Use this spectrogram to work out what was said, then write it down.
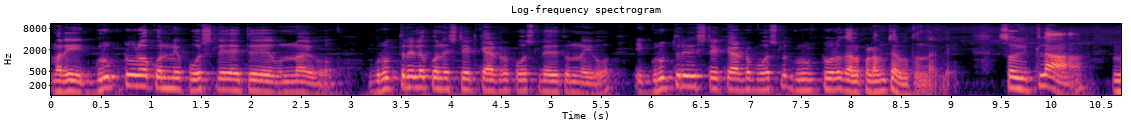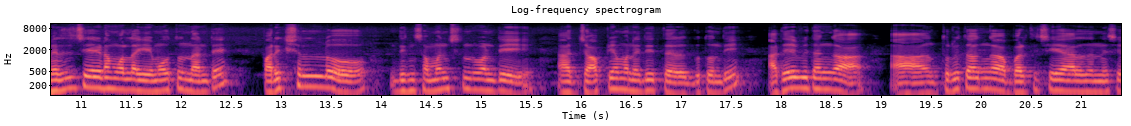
మరి గ్రూప్ టూలో కొన్ని పోస్టులు ఏదైతే ఉన్నాయో గ్రూప్ త్రీలో కొన్ని స్టేట్ క్యాడర్ పోస్టులు ఏదైతే ఉన్నాయో ఈ గ్రూప్ త్రీ స్టేట్ క్యాడర్ పోస్టులు గ్రూప్ టూలో కలపడం జరుగుతుందండి. సో ఇట్లా మెర్జ్ చేయడం వల్ల ఏమవుతుందంటే పరీక్షల్లో దీనికి సంబంధించినటువంటి జాప్యం అనేది తగ్గుతుంది. అదేవిధంగా త్వరితంగా భర్తీ చేయాలనేసి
